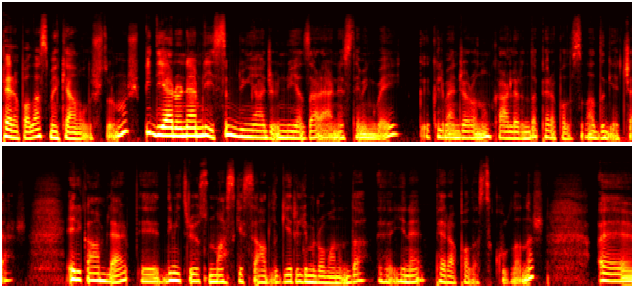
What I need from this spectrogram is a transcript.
Perapalas mekan oluşturmuş. Bir diğer önemli isim dünyaca ünlü yazar Ernest Hemingway. Kilimanjaro'nun karlarında Perapalas'ın adı geçer. Erik Ambler, e, Dimitrios'un Maskesi adlı gerilim romanında e, yine Perapalas'ı kullanır. E,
